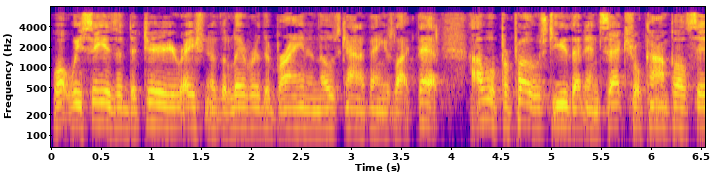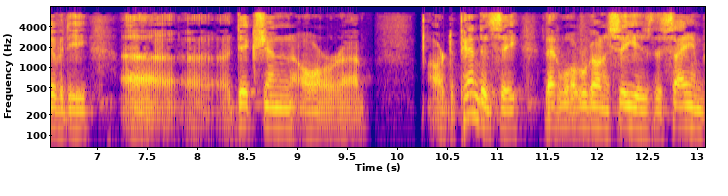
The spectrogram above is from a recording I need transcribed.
what we see is a deterioration of the liver, the brain, and those kind of things like that. I will propose to you that in sexual compulsivity, uh, uh addiction, or uh, or dependency, that what we're going to see is the same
